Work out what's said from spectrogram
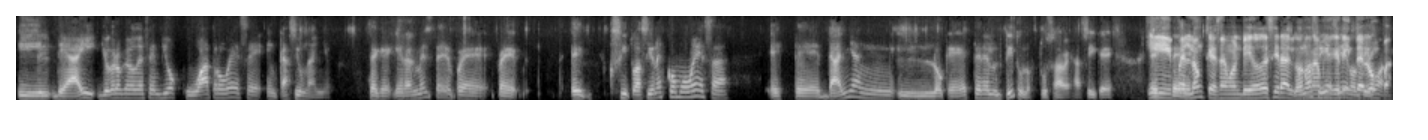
y de ahí yo creo que lo defendió cuatro veces en casi un año. O sea que, realmente, pues, pues eh, situaciones como esa este, dañan lo que es tener un título, tú sabes. Así que. Y este, perdón, que se me olvidó decir algo, no, no, mía, que te interrumpa.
